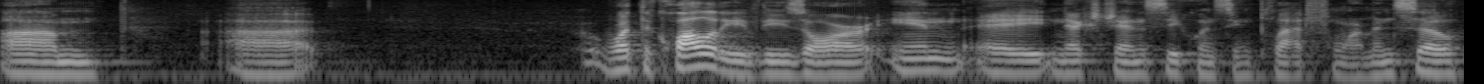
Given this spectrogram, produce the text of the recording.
um, uh, what the quality of these are in a next-gen sequencing platform. And so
